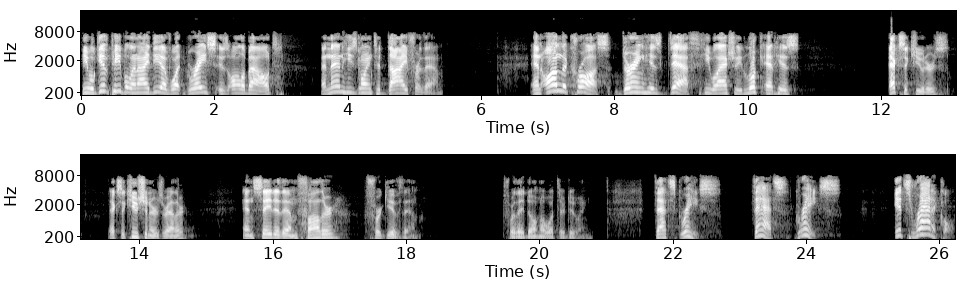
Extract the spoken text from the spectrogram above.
He will give people an idea of what grace is all about, and then he's going to die for them. And on the cross, during his death, he will actually look at his executors executioners rather, and say to them, Father, forgive them, for they don't know what they're doing. That's grace. That's grace. It's radical.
